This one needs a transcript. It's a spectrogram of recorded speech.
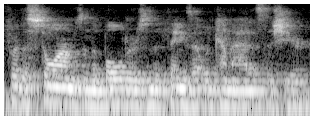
for the storms and the boulders and the things that would come at us this year?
